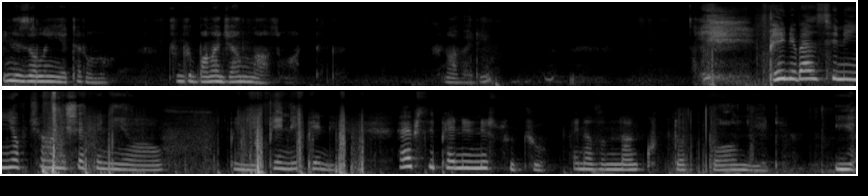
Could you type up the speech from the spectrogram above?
Biriniz alın yeter onu. Çünkü bana can lazım artık. Şuna vereyim. Penny ben senin yapacağın işe Penny ya. Of, Penny Penny Penny. Hepsi Penny'nin suçu. En azından 44 puan yedi. İyi.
